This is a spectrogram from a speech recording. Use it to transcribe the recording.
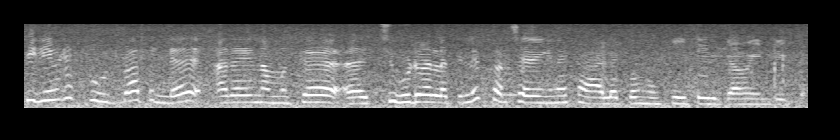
പിന്നെ ഇവിടെ ഫുഡ് ബാത്ത് ഉണ്ട്. അതായത് നമുക്ക് ചൂടുവെള്ളത്തിൽ കുറച്ചേരം ഇങ്ങനെ കാലൊക്കെ മുക്കിയിട്ടിരിക്കാൻ വേണ്ടിയിട്ട്.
